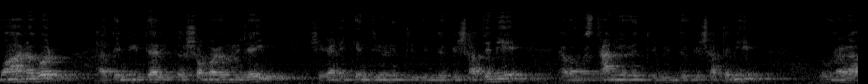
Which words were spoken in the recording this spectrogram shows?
মহানগর তাদের নির্ধারিত সময় অনুযায়ী সেখানে কেন্দ্রীয় নেতৃবৃন্দকে সাথে নিয়ে এবং স্থানীয় নেতৃবৃন্দকে সাথে নিয়ে ওনারা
